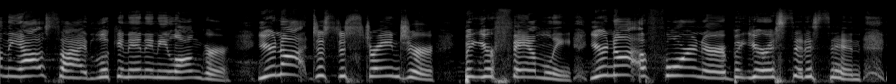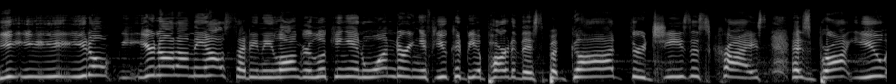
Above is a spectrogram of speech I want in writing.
on the outside looking in any longer. You're not just a stranger, but you're family. You're not a foreigner, but you're a citizen. You, you, you don't, you're not on the outside any longer looking in, wondering if you could be a part of this. But God, through Jesus Christ, has brought you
